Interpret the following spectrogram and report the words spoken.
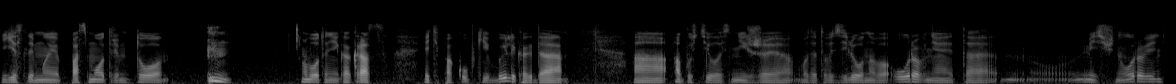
если мы посмотрим, то вот они как раз эти покупки были, когда а, опустилась ниже вот этого зеленого уровня. Это месячный уровень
